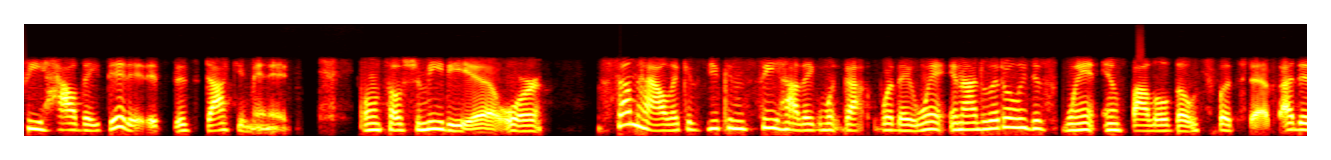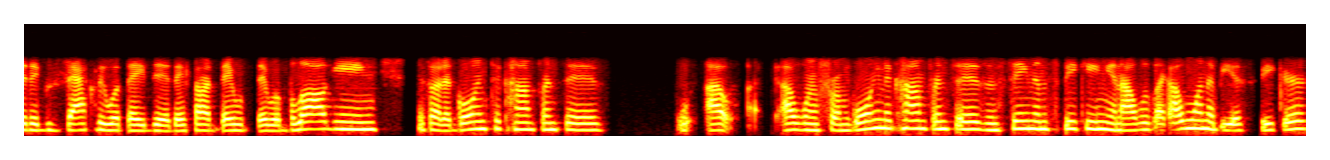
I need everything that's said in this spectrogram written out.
see how they did it. It's it's documented on social media or somehow like if you can see how they went got where they went and I literally just went and followed those footsteps. I did exactly what they did. They started they they were blogging, they started going to conferences, I I went from going to conferences and seeing them speaking, and I was like, I want to be a speaker.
